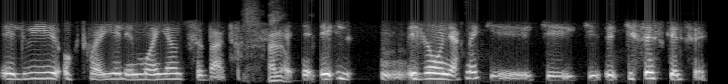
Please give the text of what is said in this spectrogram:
et lui octroyer les moyens de se battre. et, ils ont une armée qui, qui, qui, sait ce qu'elle fait.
